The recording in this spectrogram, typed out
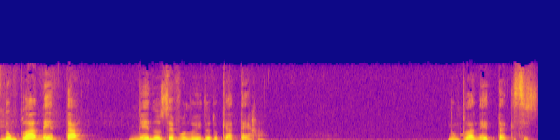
num planeta menos evoluído do que a Terra. Num planeta que se,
